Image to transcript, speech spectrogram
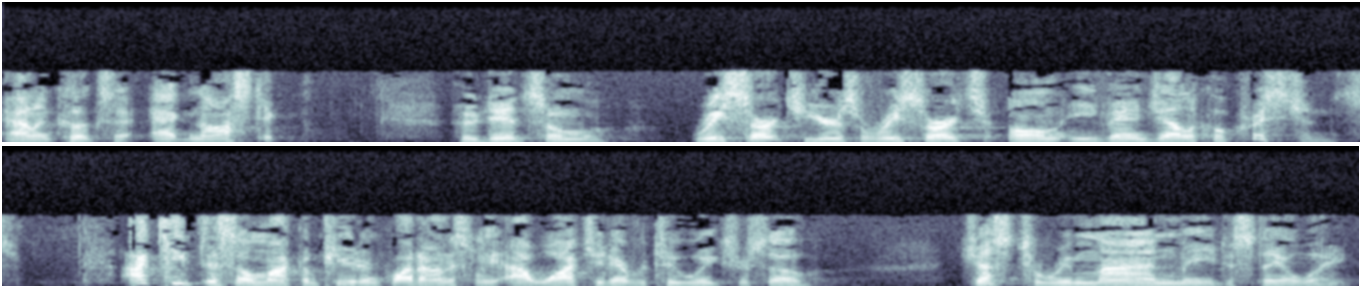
Alan Cook's an agnostic who did some research, years of research on evangelical Christians. I keep this on my computer, and quite honestly, I watch it every two weeks or so just to remind me to stay awake.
